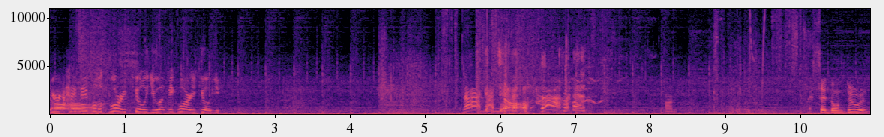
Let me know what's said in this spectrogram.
you're, I'm able to glory kill you. Let me glory kill you. Ah, God damn it! Ah, my head! I said don't do it.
